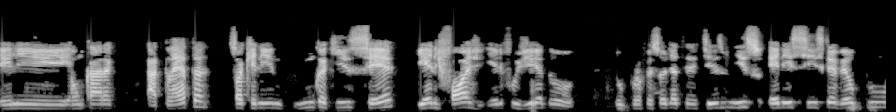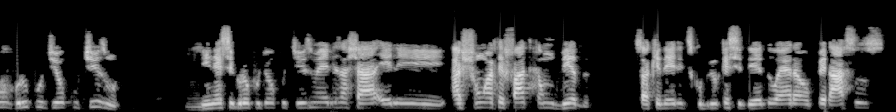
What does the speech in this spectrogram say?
Ele é um cara atleta, só que ele nunca quis ser e ele foge, e ele fugia do, do professor de atletismo. Nisso, ele se inscreveu pro grupo de ocultismo. Hum. E nesse grupo de ocultismo, eles achar, ele achou um artefato que é um dedo. Só que daí ele descobriu que esse dedo era o pedaços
